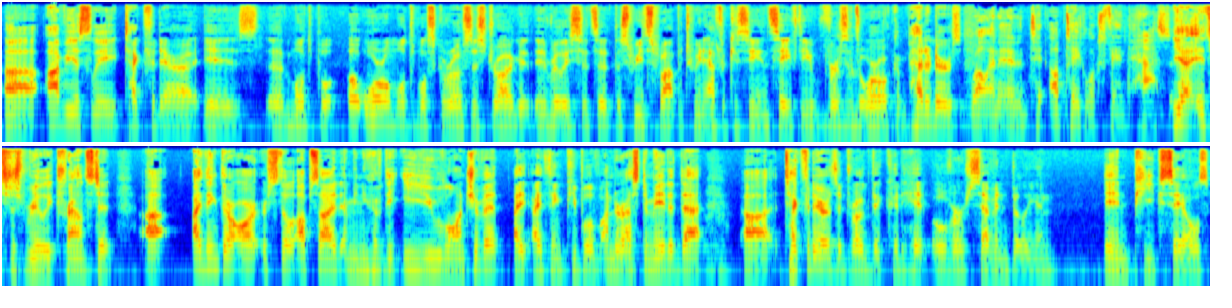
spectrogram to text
Uh, obviously, Tecfidera is a multiple uh, oral multiple sclerosis drug. It, it really sits at the sweet spot between efficacy and safety versus Mm-hmm. oral competitors. Well, and, and t- uptake looks fantastic. Yeah, it's just really trounced it. Uh, I think there are still upside. I mean, you have the EU launch of it. I, I think people have underestimated that. Mm-hmm. Uh, Tecfidera is a drug that could hit over seven billion in peak sales.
